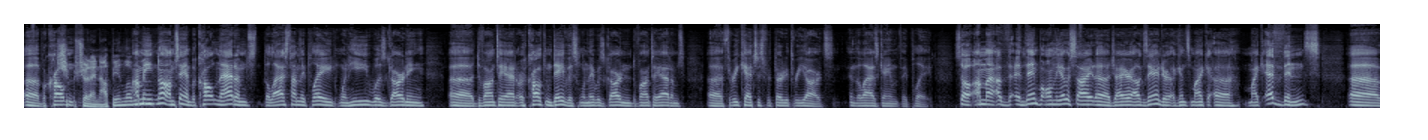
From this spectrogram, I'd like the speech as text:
Uh, but Carlton, Sh- should I not be in love? I mean, him? no, I'm saying, but Carlton Adams, the last time they played, when he was guarding uh, Davante Adams, or Carlton Davis, when they was guarding Davante Adams, uh, three catches for 33 yards in the last game that they played. So I'm, uh, and then on the other side, uh, Jaire Alexander against Mike uh, Mike Evans, uh,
